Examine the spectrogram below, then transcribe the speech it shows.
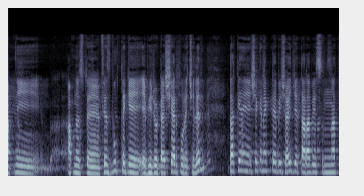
আপনি আপনার ফেসবুক থেকে এই ভিডিওটা শেয়ার করেছিলেন। তাকে সেখানে একটা বিষয় যে তারাবি সুন্নাত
